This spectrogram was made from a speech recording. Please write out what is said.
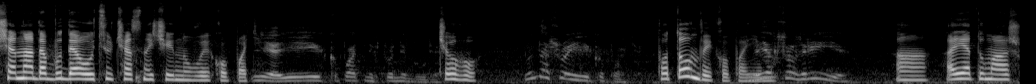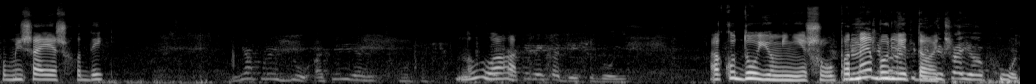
Ще треба буде оцю часничину викопати. Ні, її копати ніхто не буде. Чого? Ну на що її копати? Потім Ну викопаємо. як созріє, А, а я думала, що мішаєш ходити. я прийду, а ти я. Ну А ладно. ти не ходи сюди. А кудою мені що? По Ну, небу літати? мішає, обходь.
